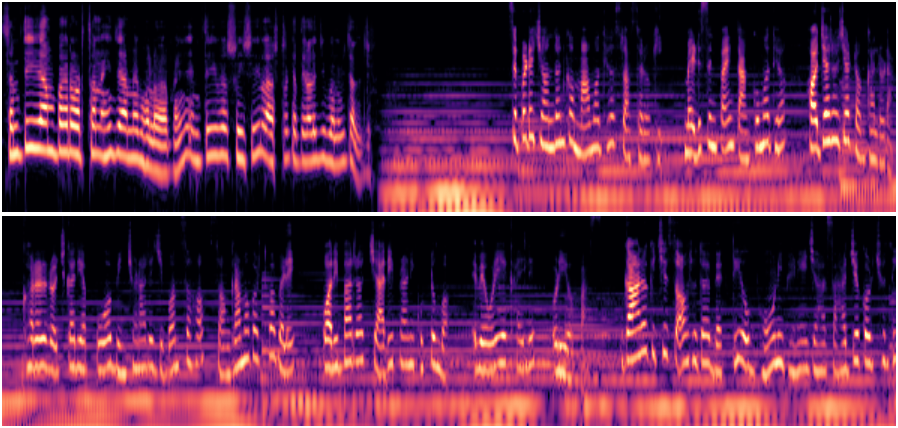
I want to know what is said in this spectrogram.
ସେମିତି ଆମ ପାଖରେ ଅର୍ଥ ନାହିଁ ଯେ ଆମେ ଭଲ ହେବା ପାଇଁ। ଏମିତି ଶୁଇ ଶୁଇ ଲାଷ୍ଟରେ କେତେବେଳେ ଜୀବନ ବି ଚାଲିଯିବ। ସେପଟେ ଚନ୍ଦନଙ୍କ ମା ମଧ୍ୟ ଶ୍ୱାସରୋଗୀ। ମେଡିସିନ ପାଇଁ ତାଙ୍କୁ ମଧ୍ୟ ହଜାର ହଜାର ଟଙ୍କା ଲୋଡ଼ା। ଘରର ରୋଜଗାରିଆ ପୁଅ ବିଞ୍ଚଣାରେ ଜୀବନ ସହ ସଂଗ୍ରାମ କରୁଥିବା ବେଳେ ପରିବାରର ଚାରି ପ୍ରାଣୀ କୁଟୁମ୍ବ ଏବେ ଓଳିଏ ଖାଇଲେ ଓଳିଏ ଉପାସ। ଗାଁର କିଛି ସହୃଦୟ ବ୍ୟକ୍ତି ଓ ଭଉଣୀ ଭିଣେଇ ଯାହା ସାହାଯ୍ୟ କରୁଛନ୍ତି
